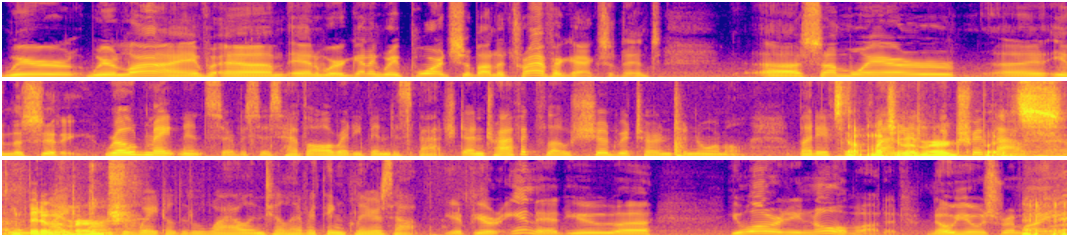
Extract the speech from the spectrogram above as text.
We're we're live, um, and we're getting reports about a traffic accident uh, somewhere uh, in the city. Road maintenance services have already been dispatched, and traffic flow should return to normal. But if It's not much of a merge, but out, it's a bit of a might want merge. to wait a little while until everything clears up. If you're in it, you uh, you already know about it. No use reminding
